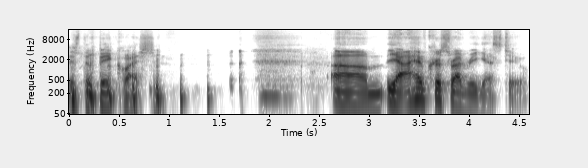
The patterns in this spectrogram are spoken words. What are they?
Is the big question. um, yeah, I have Chris Rodriguez too.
